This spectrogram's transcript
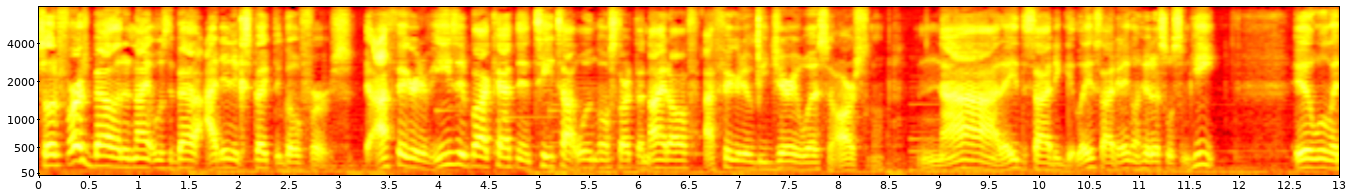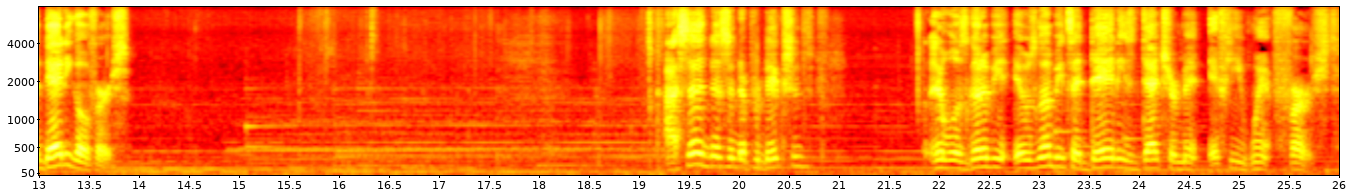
so the first battle of the night was the battle I didn't expect to go first. I figured if Easy Black Captain T Top wasn't gonna start the night off, I figured it would be Jerry West and Arsonal. Nah, they decided to get they decided they're gonna hit us with some heat. It will let Daddy go first. I said this in the predictions. It was gonna be it was gonna be to Daddy's detriment if he went first.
